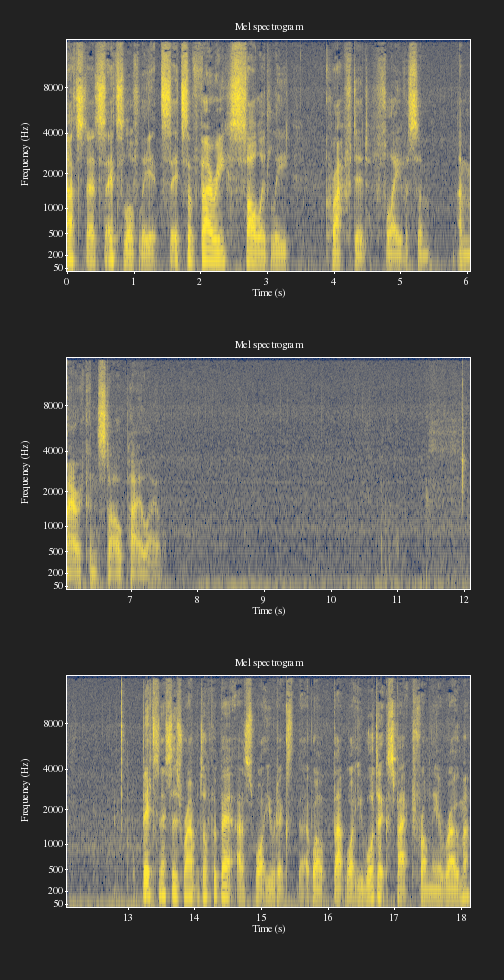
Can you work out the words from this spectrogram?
That's that's it's lovely. It's it's a very solidly crafted, flavoursome American style pale ale. Bitterness is ramped up a bit as what you would ex- well that what you would expect from the aroma,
